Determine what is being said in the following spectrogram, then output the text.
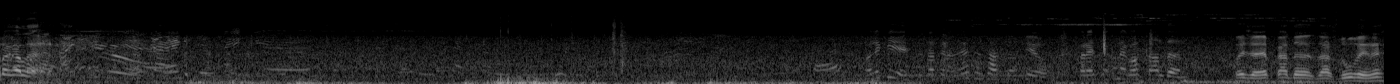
Bora, galera. Olha aqui, você tá tendo a mesma sensação que eu? Parece que o negócio tá andando. Pois é, é por causa da- das nuvens, né?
